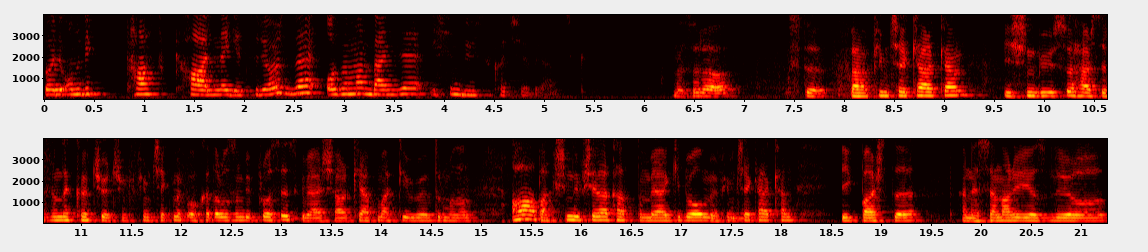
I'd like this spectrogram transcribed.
böyle onu bir task haline getiriyoruz ve o zaman bence işin büyüsü kaçıyor birazcık. Mesela işte ben film çekerken işin büyüsü her seferinde kaçıyor. Çünkü film çekmek o kadar uzun bir proses ki veya şarkı yapmak gibi böyle durmadan aa bak şimdi bir şeyler kattım veya gibi olmuyor. Film çekerken ilk başta hani senaryo yazılıyor.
